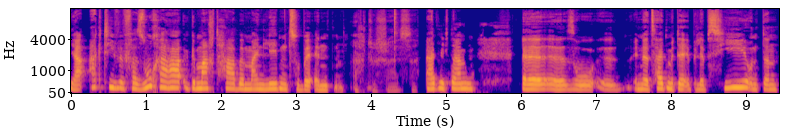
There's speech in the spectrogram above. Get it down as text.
ja, aktive Versuche ha gemacht habe, mein Leben zu beenden. Ach du Scheiße. Als ich dann äh, so äh, in der Zeit mit der Epilepsie und dann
